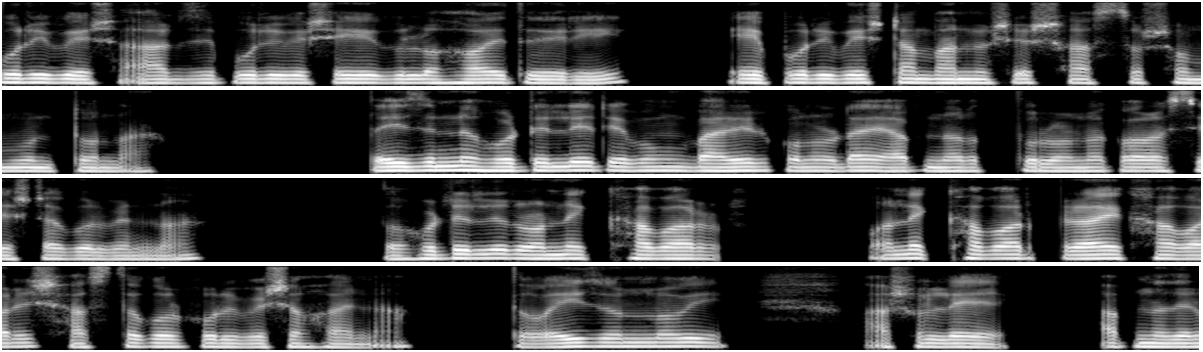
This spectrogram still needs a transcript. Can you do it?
পরিবেশ আর যে পরিবেশে এগুলো হয় তৈরি, এই পরিবেশটা মানুষের স্বাস্থ্যসম্মত না। তো এইজন্য হোটেলের এবং বাড়ির কোনোটাই আপনার তুলনা করার চেষ্টা করবেন না। তো হোটেলের অনেক খাবার অনেক খাবার প্রায় খাবারই স্বাস্থ্যকর পরিবেশে হয় না। তো এই জন্যই আসলে আপনাদের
